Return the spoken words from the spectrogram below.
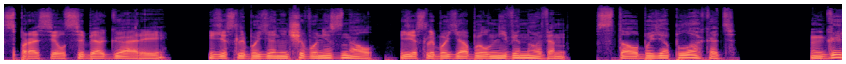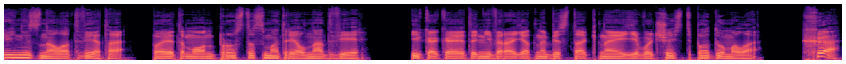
спросил себя Гарри. "Если бы я ничего не знал, если бы я был невиновен, стал бы я плакать?" Гарри не знал ответа, поэтому он просто смотрел на дверь. И какая-то невероятно бестактная его честь подумала: "Ха,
